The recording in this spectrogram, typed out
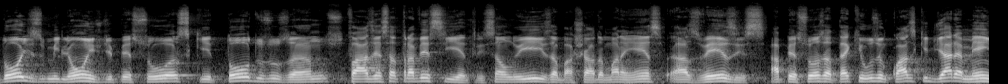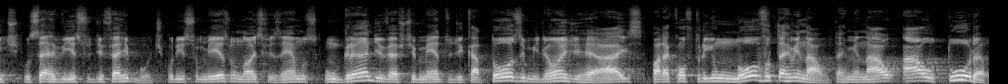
2 milhões de pessoas que todos os anos fazem essa travessia entre São Luís, a Baixada Maranhense. Às vezes, há pessoas até que usam quase que diariamente o serviço de ferryboat. Por isso mesmo, nós fizemos um grande investimento de 14 milhões de reais para construir um novo terminal, terminal à altura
